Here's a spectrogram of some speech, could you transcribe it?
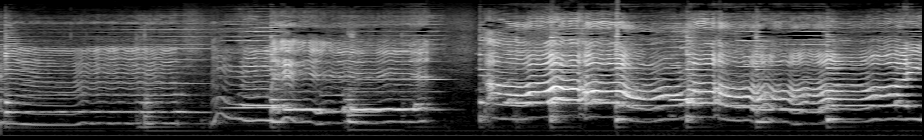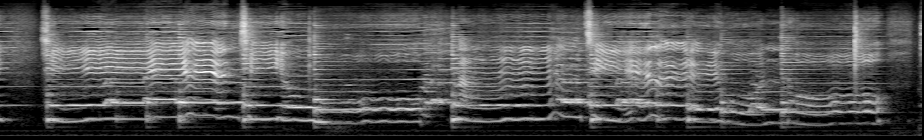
母母来请求我，能做。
